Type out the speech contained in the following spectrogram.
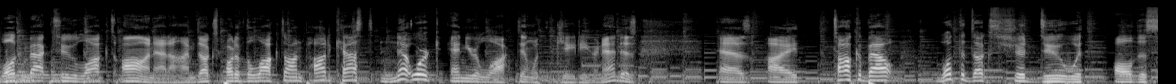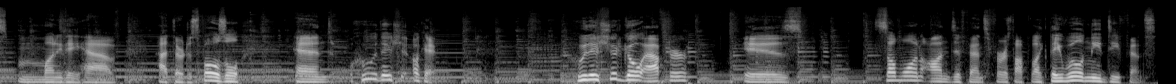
Welcome back to Locked On Anaheim Ducks, part of the Locked On Podcast Network, and you're locked in with JD Hernandez as I talk about what the Ducks should do with all this money they have at their disposal and who they should. Okay, who they should go after is someone on defense first off. Like they will need defense.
